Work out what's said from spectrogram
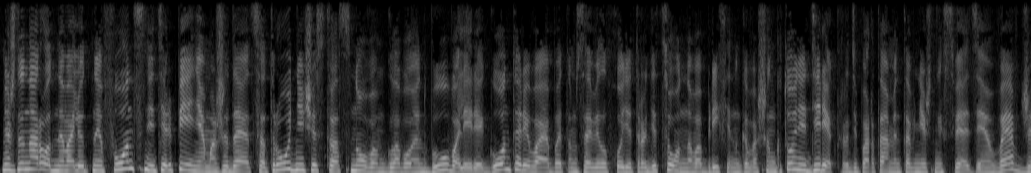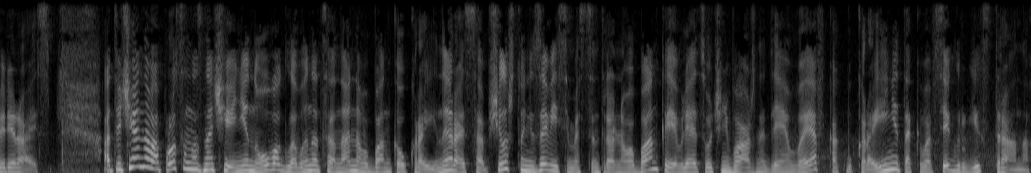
Международный валютный фонд с нетерпением ожидает сотрудничества с новым главой НБУ Валерией Гонтаревой. Об этом заявил в ходе традиционного брифинга в Вашингтоне директор Департамента внешних связей МВФ Джерри Райс. Отвечая на вопрос о назначении нового главы Национального банка Украины, Райс сообщил, что независимость Центрального банка является очень важной для МВФ как в Украине, так и во всех других странах.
